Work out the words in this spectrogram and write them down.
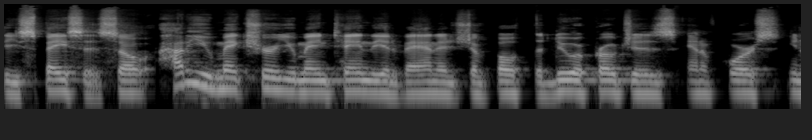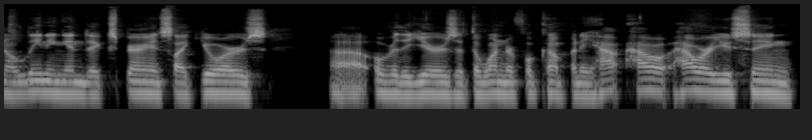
these spaces. So how do you make sure you maintain the advantage of both the new approaches and of course, you know, leaning into experience like yours uh, over the years at the wonderful company? How, how, how are you seeing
